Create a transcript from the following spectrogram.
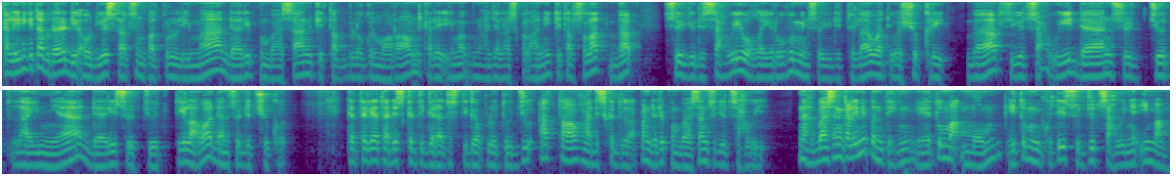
Kali ini kita berada di audio 145 dari pembahasan kitab Bulughul Maram karya Imam Ibnu Hajar Asqalani kitab salat bab sujud sahwi wa ghairuhu min sujud tilawati wa syukri. Bab sujud sahwi dan sujud lainnya dari sujud tilawah dan sujud syukur. Kita lihat hadis ke-337 atau hadis ke-8 dari pembahasan sujud sahwi. Nah, bahasan kali ini penting yaitu makmum itu mengikuti sujud sahwinya imam.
